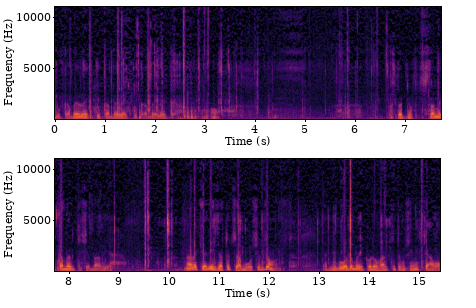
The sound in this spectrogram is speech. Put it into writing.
Tu kabelek, tu kabelek, tu kabelek. O. Ostatnio w same kabelki się bawię. No ale kiedyś za to trzeba było się wziąć. Jak nie było dobrej korowarki, to mi się nie chciało.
